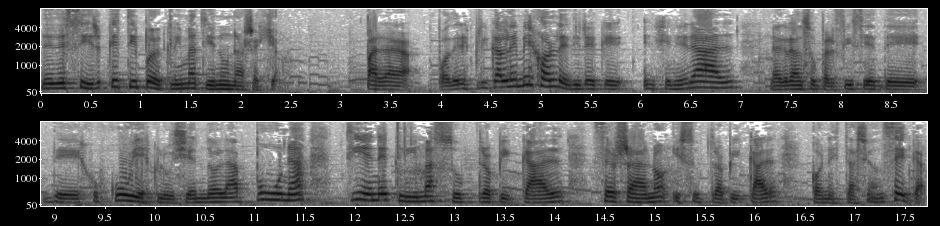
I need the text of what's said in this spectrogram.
de decir qué tipo de clima tiene una región. Para poder explicarle mejor, le diré que en general la gran superficie de, de Jujuy, excluyendo la Puna, tiene clima subtropical serrano y subtropical con estación seca.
